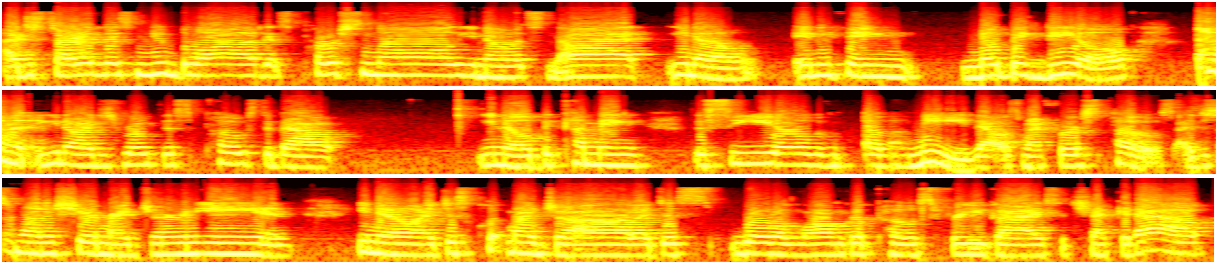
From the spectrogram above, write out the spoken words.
I just started this new blog. It's personal. You know, it's not you know anything, no big deal. you know, I just wrote this post about." you know, becoming the CEO of, me. That was my first post. I just want to share my journey, and you know, I just quit my job. I just wrote a longer post for you guys to check it out,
